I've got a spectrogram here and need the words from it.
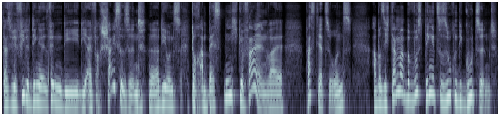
dass wir viele Dinge finden, die, die einfach scheiße sind, ja, die uns doch am besten nicht gefallen, weil passt ja zu uns. Aber sich dann mal bewusst Dinge zu suchen, die gut sind.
